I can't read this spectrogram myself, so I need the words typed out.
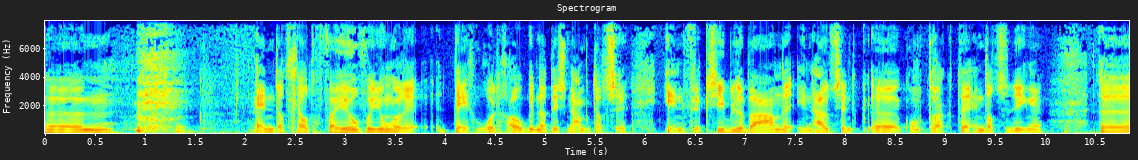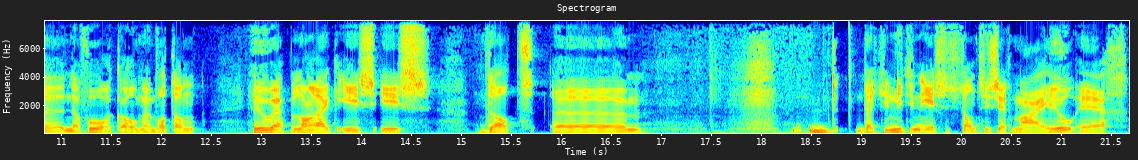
Um, en dat geldt voor heel veel jongeren tegenwoordig ook. En dat is namelijk dat ze in flexibele banen, in uitzendcontracten en dat soort dingen uh, naar voren komen. En wat dan heel erg belangrijk is, is dat, uh, dat je niet in eerste instantie zeg maar heel erg.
